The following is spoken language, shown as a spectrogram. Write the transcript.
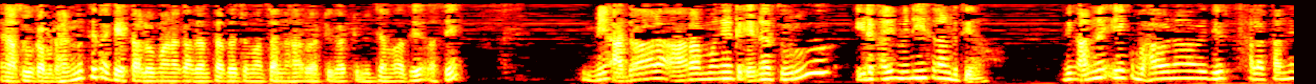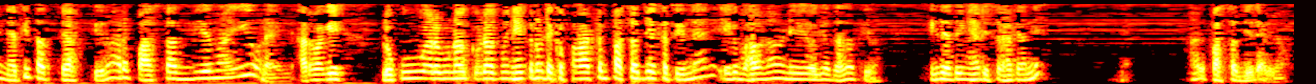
දැන් අසුක කමටහන්නත් එනවා කේත ලෝමානක අදන්තදච මසන්නහර වට්ටි වට්ටි මිජ්ජම් වාදයේ වශයෙන් මේ අදාළ ආරම්භණයට එනතුරු ඊට කලින් මෙනෙහි කරන්න තියෙනවා. ඉතින් අන්න ඒක භාවනාව විදිහට සලකන්නේ නැති තත්ත්වයක් තියෙනවා. අර පස්සද්ධියමයි ඕනේ. අර වගේ ලොකු අරමුණක් ගොඩක් මෙනෙහි කරනකොට එකපාරටම පස්සද්ධියක් ඇති වෙන්නේ නැහැ. ඒක භාවනාව නෙවෙයි වගේ අදහසක් තියෙනවා. ඒකද එතනින් එහාට ඉස්සරහට යන්නේ නැහැ. හරි පස්සද්ධියට ඇවිල්ලා.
